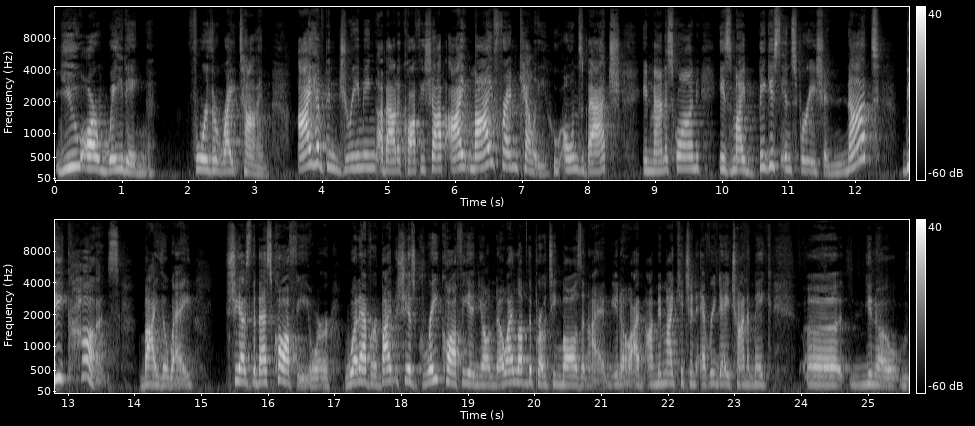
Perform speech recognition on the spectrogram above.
you are waiting for the right time. I have been dreaming about a coffee shop. I my friend Kelly, who owns Batch in Manasquan, is my biggest inspiration. Not because, by the way, she has the best coffee or whatever. By she has great coffee, and y'all know I love the protein balls, and I, you know, I'm, I'm in my kitchen every day trying to make, uh, you know,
